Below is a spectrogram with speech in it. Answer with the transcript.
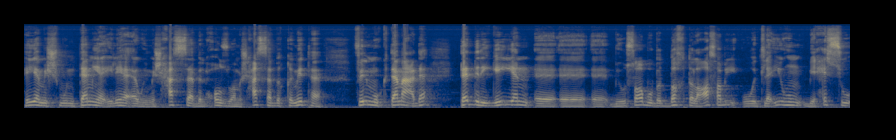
هي مش منتمية إليها قوي مش حاسة بالحظوة مش حاسة بقيمتها في المجتمع ده تدريجيا آه، آه، آه، بيصابوا بالضغط العصبي وتلاقيهم بيحسوا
